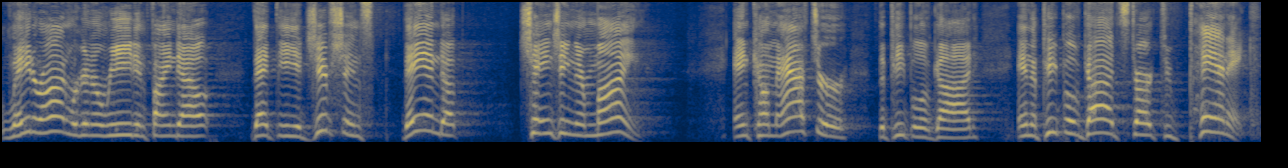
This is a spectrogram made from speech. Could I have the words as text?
Later on, we're going to read and find out that the Egyptians, they end up changing their mind and come after the people of God, and the people of God start to panic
